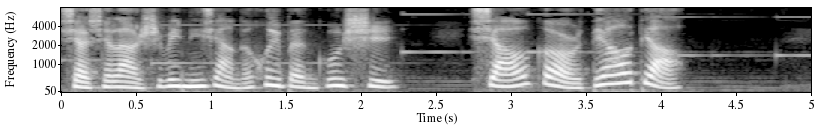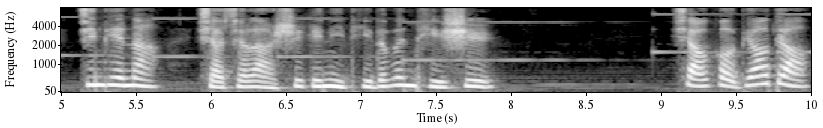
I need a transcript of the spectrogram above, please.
小学老师为你讲的绘本故事《小狗雕雕》。今天呢，小学老师给你提的问题是：小狗雕雕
